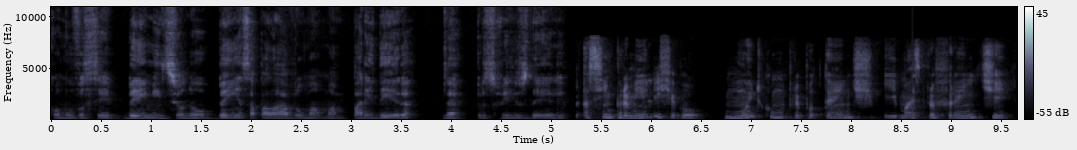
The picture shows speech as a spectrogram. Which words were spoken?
como você bem mencionou, bem essa palavra, uma, uma parideira, né, para os filhos dele. Assim, para mim ele chegou muito como prepotente e mais para frente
